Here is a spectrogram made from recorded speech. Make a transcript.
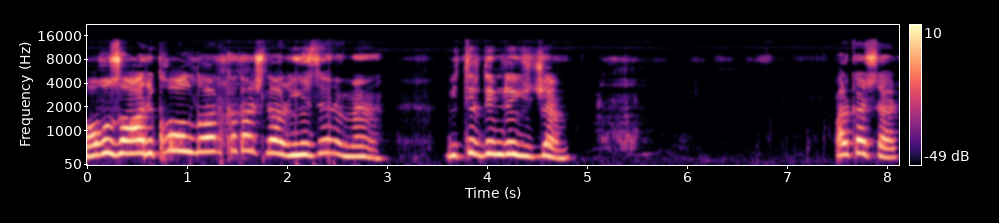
Havuz harika oldu arkadaşlar. Yüzerim he. Bitirdiğimde yüzeceğim. Arkadaşlar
